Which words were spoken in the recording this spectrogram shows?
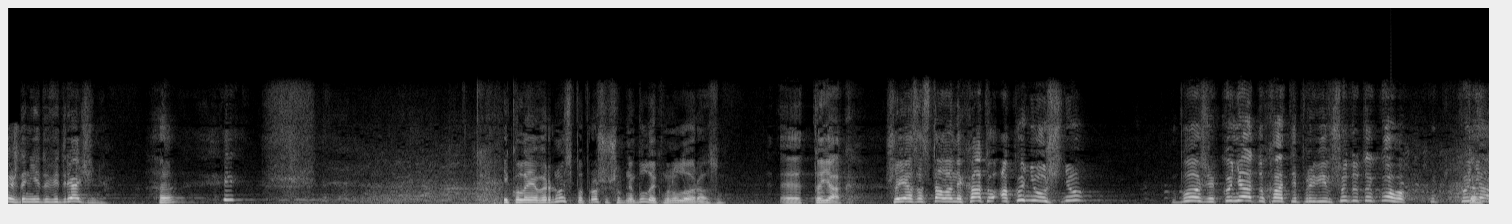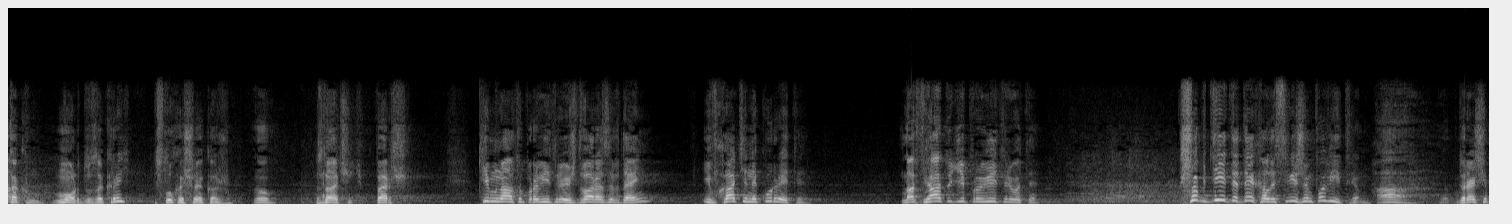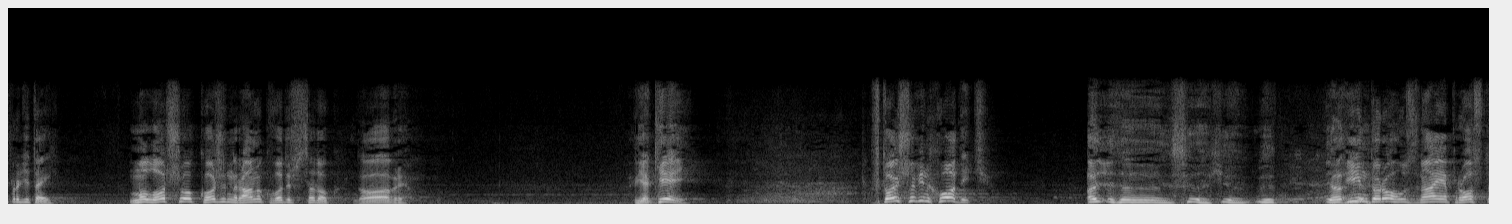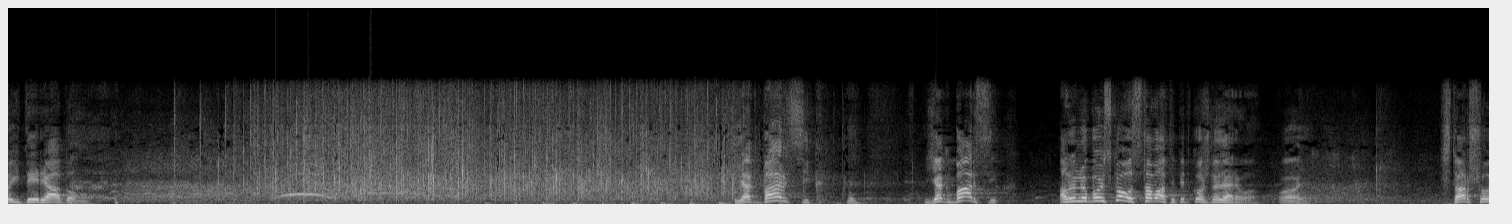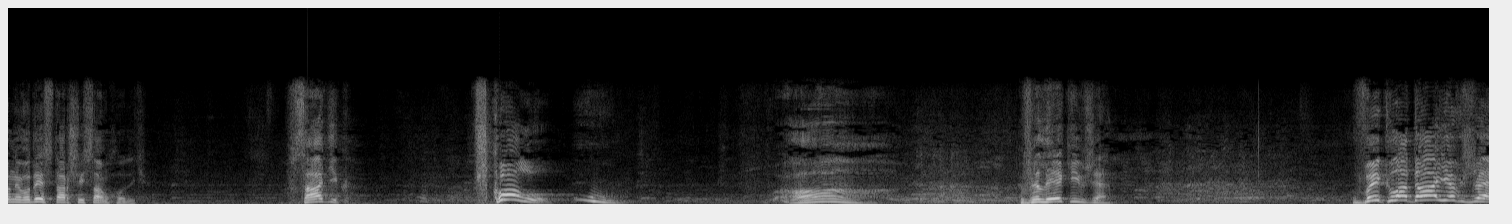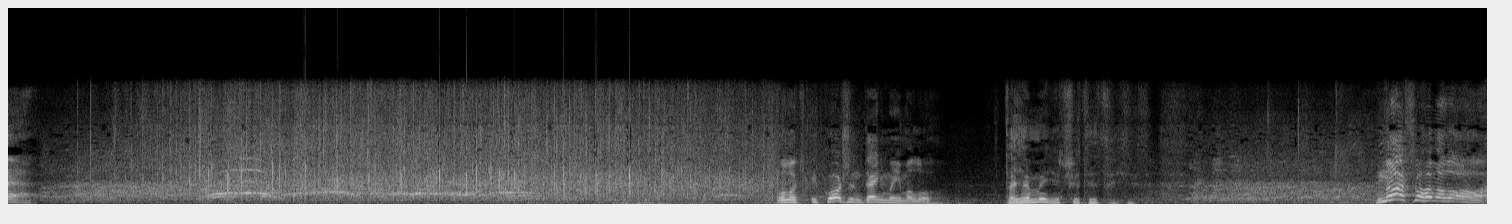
Тиждень їду відрядження. І коли я вернусь, попрошу, щоб не було як минулого разу. Е, то як? Що я застала не хату, а конюшню. Боже, коня до хати привів. Що до такого? Коня. Так, так морду закрий, слухай, що я кажу. Ну. Значить, перше, кімнату провітрюєш два рази в день і в хаті не курити. Нафіга тоді провітрювати? Щоб діти дихали свіжим повітрям. А, До речі, про дітей. Молодшого кожен ранок водиш в садок. добре. В який? В той, що він ходить. Е, е, я- Він дорогу знає, просто йди рядом. Як барсік. Як барсік. Але не обов'язково ставати під кожне дерево. Ой. Старшого не води, старший сам ходить. В садік? В школу! Великий вже. Викладає вже! Володь, і кожен день мий малого. Та я мию, що ти. Нашого малого!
